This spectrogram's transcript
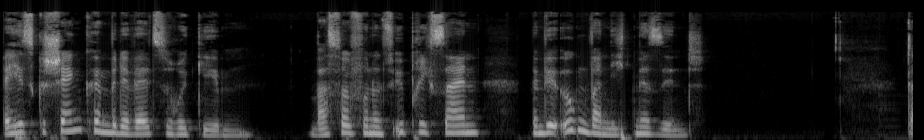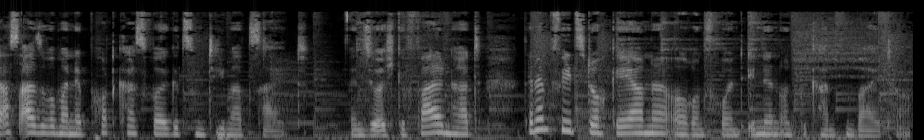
Welches Geschenk können wir der Welt zurückgeben? Was soll von uns übrig sein, wenn wir irgendwann nicht mehr sind? Das also war meine Podcast-Folge zum Thema Zeit. Wenn sie euch gefallen hat, dann empfehlt sie doch gerne euren FreundInnen und Bekannten weiter.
